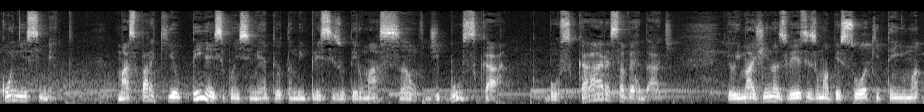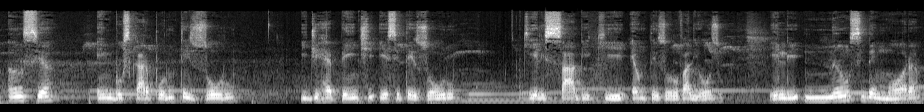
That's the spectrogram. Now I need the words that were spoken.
conhecimento. Mas para que eu tenha esse conhecimento, eu também preciso ter uma ação de buscar, buscar essa verdade. Eu imagino às vezes uma pessoa que tem uma ânsia em buscar por um tesouro e de repente esse tesouro, que ele sabe que é um tesouro valioso, ele não se demora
